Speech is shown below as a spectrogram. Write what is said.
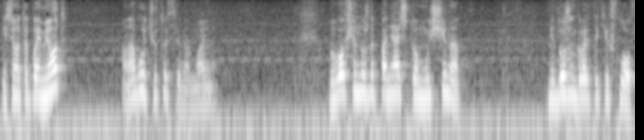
Если он это поймет, она будет чувствовать себя нормально. Ну, в общем, нужно понять, что мужчина не должен говорить таких слов.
